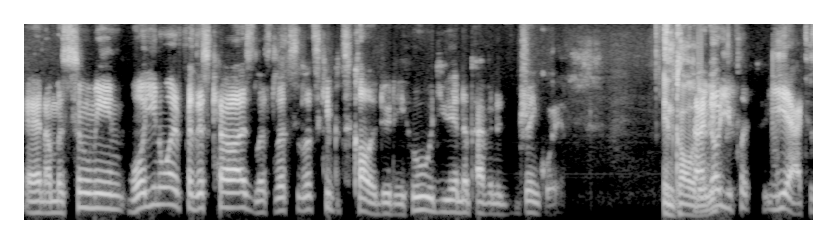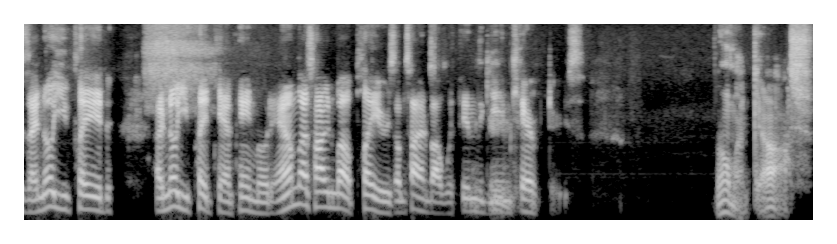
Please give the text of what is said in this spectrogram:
and I'm assuming, well, you know what, for this cause, let's let's let's keep it to Call of Duty. Who would you end up having a drink with? In Call of Duty. I know you play, yeah, because I know you played, I know you played campaign mode, and I'm not talking about players. I'm talking about within the game characters. oh my gosh.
